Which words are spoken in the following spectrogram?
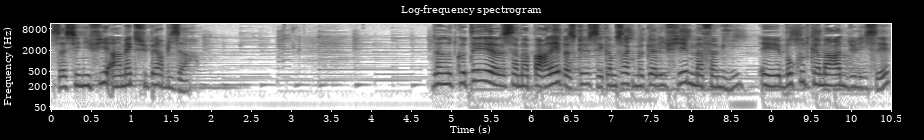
Ça signifie un mec super bizarre. D'un autre côté, euh, ça m'a parlé parce que c'est comme ça que me qualifiait ma famille et beaucoup de camarades du lycée.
